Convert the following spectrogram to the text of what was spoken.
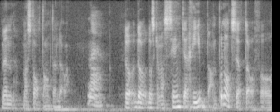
men man startar inte ändå. Nej, Då, då, då ska man sänka ribban på något sätt då för...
